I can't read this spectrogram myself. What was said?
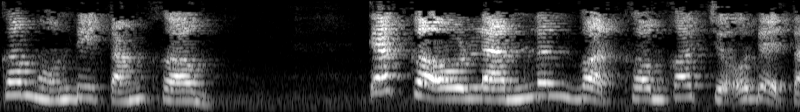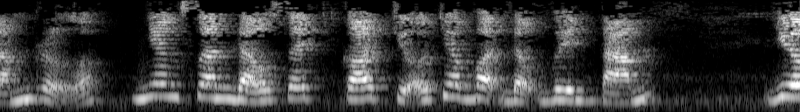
Có muốn đi tắm không? Các cậu làm linh vật không có chỗ để tắm rửa, nhưng sân đấu sẽ có chỗ cho vận động viên tắm. Dù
